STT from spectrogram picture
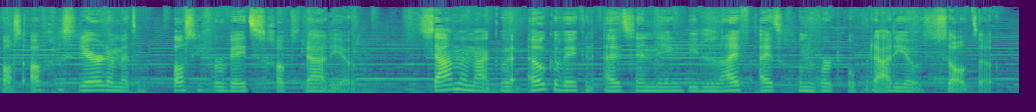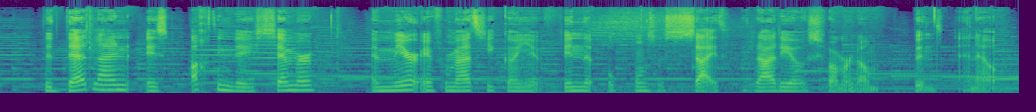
pas afgestudeerden met een passie voor wetenschapsradio. Samen maken we elke week een uitzending die live uitgezonden wordt op Radio Salto. De deadline is 18 december en meer informatie kan je vinden op onze site radioswammerdam.nl.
